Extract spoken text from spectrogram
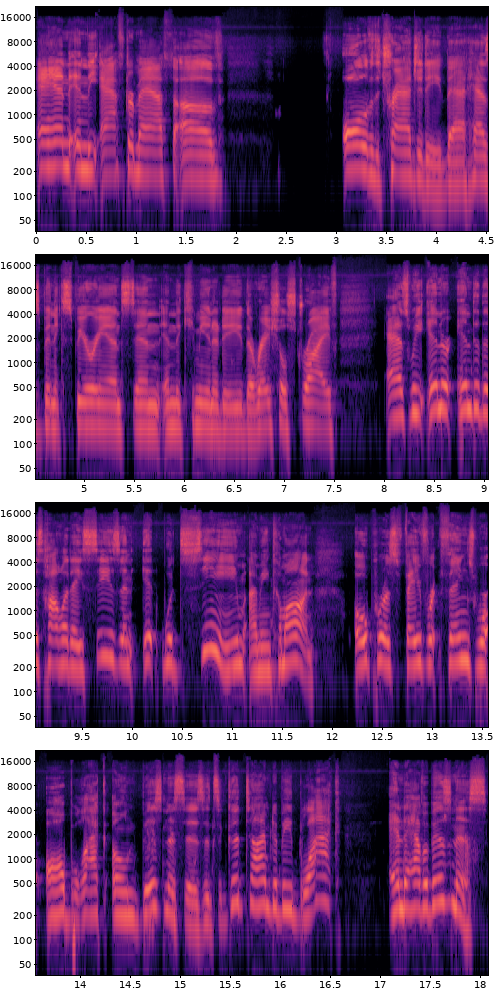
And in the aftermath of all of the tragedy that has been experienced in, in the community, the racial strife, as we enter into this holiday season, it would seem, I mean, come on, Oprah's favorite things were all black owned businesses. It's a good time to be black and to have a business.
